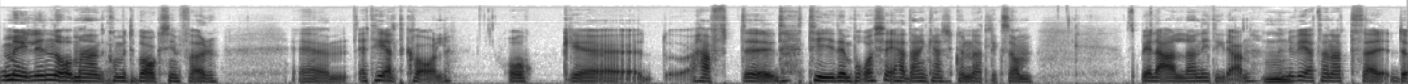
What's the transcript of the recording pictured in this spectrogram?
möjligen då om han hade kommit tillbaka inför eh, ett helt kval och eh, haft eh, tiden på sig hade han kanske kunnat liksom spela Allan lite grann. Men nu vet han att så här, då,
